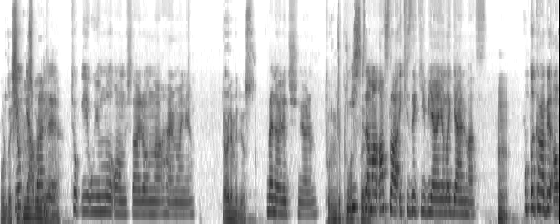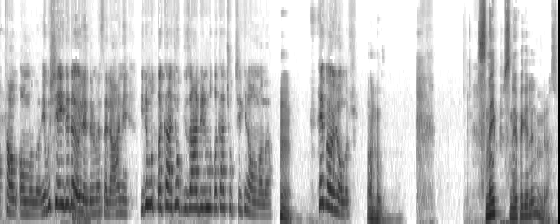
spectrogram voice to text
Burada şipimiz buydu bence yani. çok iyi uyumlu olmuşlar Ron'la Hermione. Öyle mi diyorsun? Ben öyle düşünüyorum. Turuncu plus hiçbir zaman asla iki zeki bir yan yana gelmez. Hı. Mutlaka bir aptal olmalı. Ya bu şeyde de Hı. öyledir mesela. Hani biri mutlaka çok güzel, biri mutlaka çok çirkin olmalı. Hı. Hep öyle olur. Anladım. Snape. Snape'e gelelim mi biraz?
